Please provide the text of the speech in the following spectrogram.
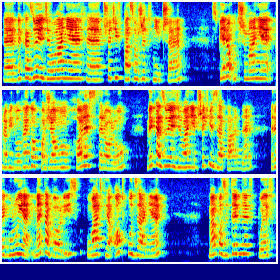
E, Wykazuje działanie e, przeciwpasożytnicze, Wspiera utrzymanie prawidłowego poziomu cholesterolu, wykazuje działanie przeciwzapalne, reguluje metabolizm, ułatwia odchudzanie, ma pozytywny wpływ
